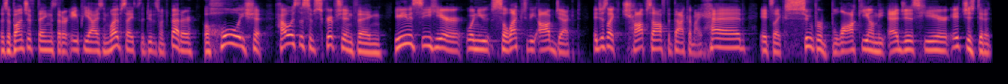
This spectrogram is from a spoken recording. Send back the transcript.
There's a bunch of things that are APIs and websites that do this much better. But holy shit, how is the subscription thing? You can even see here when you select the object, it just like chops off the back of my head. It's like super blocky on the edges here. It just did a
